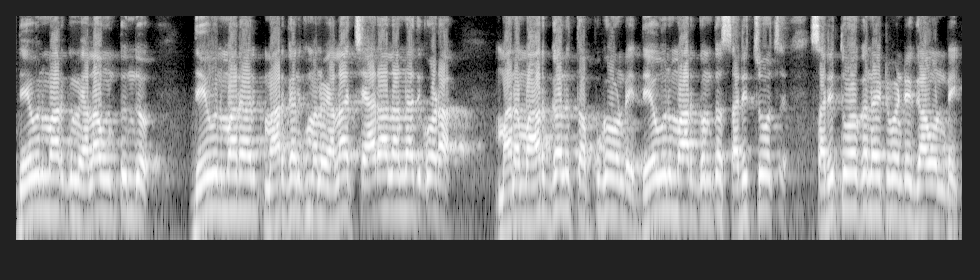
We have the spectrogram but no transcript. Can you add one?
దేవుని మార్గం ఎలా ఉంటుందో దేవుని మార్గానికి మనం ఎలా చేరాలన్నది కూడా మన మార్గాలు తప్పుగా ఉన్నాయి దేవుని మార్గంతో సరిచో సరితూగనటువంటివిగా ఉండేవి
